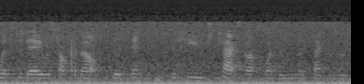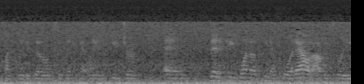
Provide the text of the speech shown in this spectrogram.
with today was talking about the, and the huge tax consequences, and that taxes are likely to go up significantly in the future. And then if you wanna, you know, pull it out, obviously,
